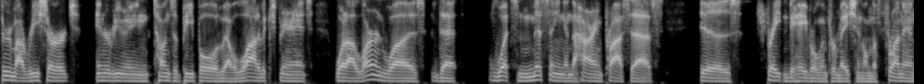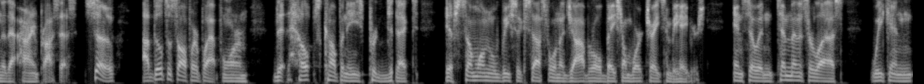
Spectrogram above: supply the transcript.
through my research, interviewing tons of people who have a lot of experience, what I learned was that what's missing in the hiring process is trait and behavioral information on the front end of that hiring process. So I built a software platform that helps companies predict if someone will be successful in a job role based on work traits and behaviors. And so in 10 minutes or less, we can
